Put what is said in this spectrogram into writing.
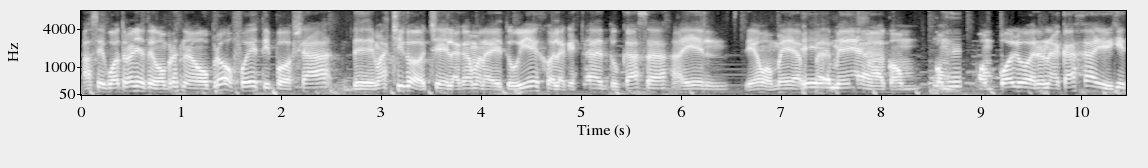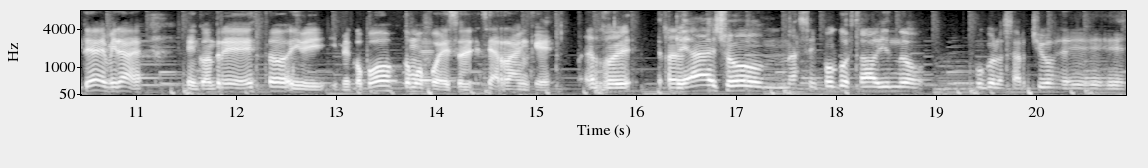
hace cuatro años te compraste una GoPro fue tipo ya desde más chico, che, la cámara de tu viejo, la que está en tu casa, ahí en, digamos, media, Eh, media con, con- con polvo en una caja y dijiste, eh, mira, encontré esto y, y me copó? ¿Cómo fue ese, ese arranque? En, re- en realidad yo mm, hace poco estaba viendo un poco los archivos de,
